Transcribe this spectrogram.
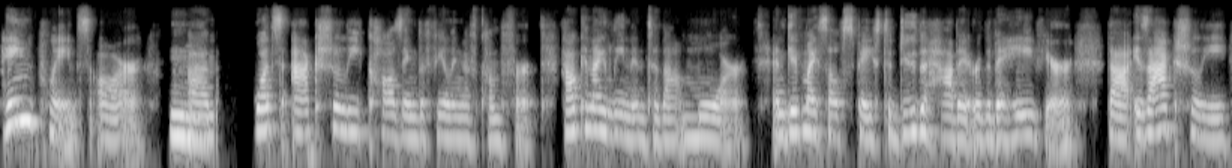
pain points are mm. um, what's actually causing the feeling of comfort how can i lean into that more and give myself space to do the habit or the behavior that is actually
